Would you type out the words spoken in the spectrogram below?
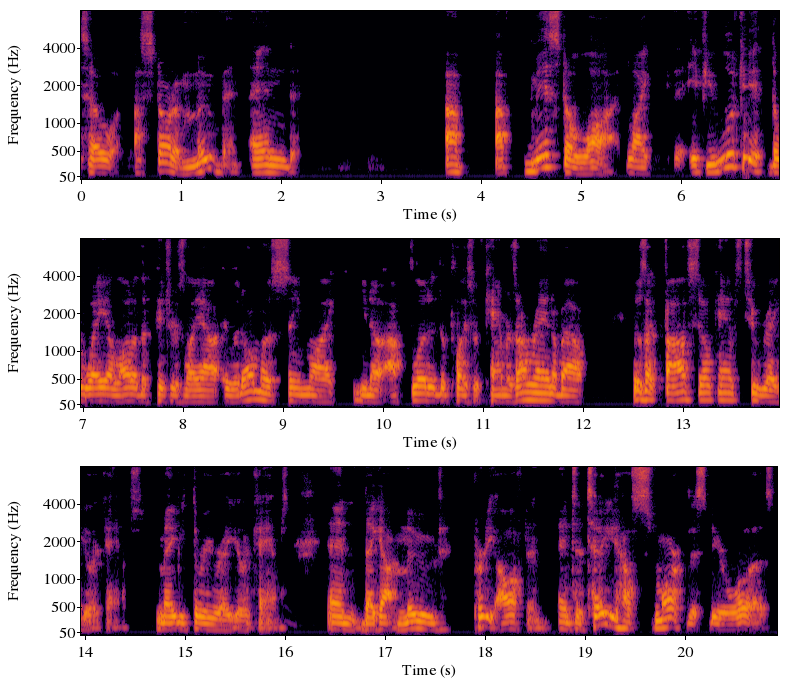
so I started moving and I I missed a lot. Like if you look at the way a lot of the pictures lay out, it would almost seem like, you know, I flooded the place with cameras. I ran about it was like five cell camps, two regular camps, maybe three regular camps. And they got moved pretty often. And to tell you how smart this deer was,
